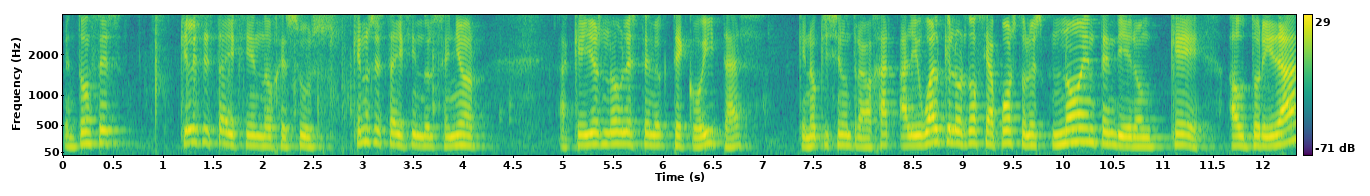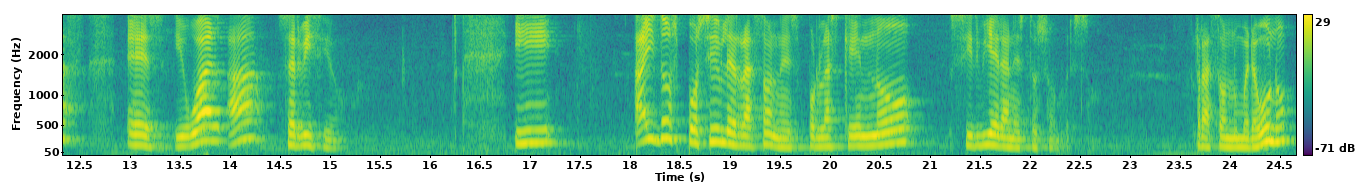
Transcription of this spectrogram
Entonces, ¿qué les está diciendo Jesús? ¿Qué nos está diciendo el Señor? Aquellos nobles tecoitas que no quisieron trabajar, al igual que los doce apóstoles, no entendieron que autoridad es igual a servicio. Y hay dos posibles razones por las que no sirvieran estos hombres. Razón número uno,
